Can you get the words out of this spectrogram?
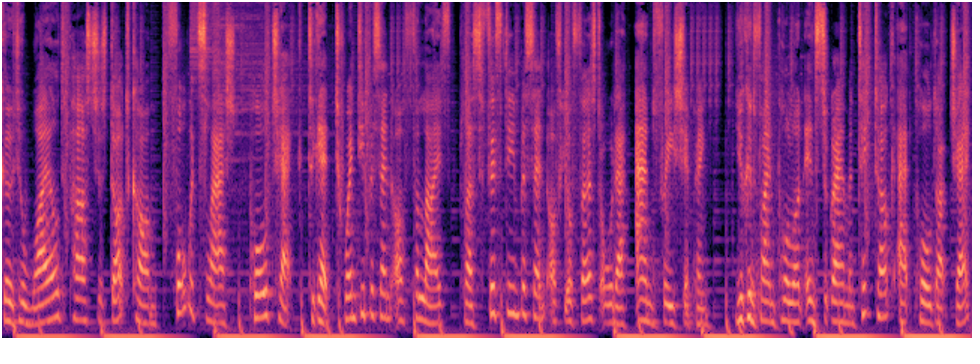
Go to wildpastures.com forward slash Paul Chek to get 20% off for life plus 15% off your first order and free shipping. You can find Paul on Instagram and TikTok at paul.chek,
